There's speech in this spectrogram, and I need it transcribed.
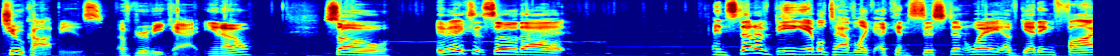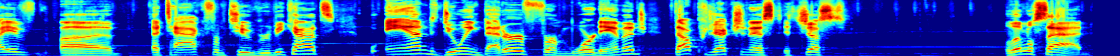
two copies of Groovy Cat, you know? So it makes it so that instead of being able to have like a consistent way of getting five uh, attack from two Groovy Cats and doing better for more damage, without Projectionist, it's just a little sad.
